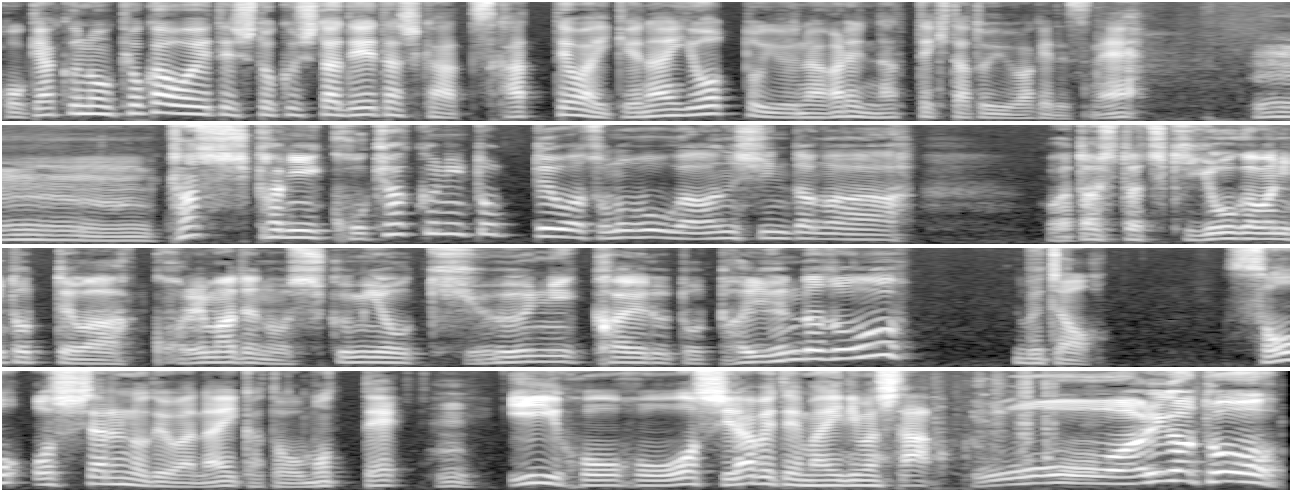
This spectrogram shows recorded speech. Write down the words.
顧客の許可を得て取得したデータしか使ってはいけないよという流れになってきたというわけですね。うーん確かに顧客にとってはその方が安心だが私たち企業側にとってはこれまでの仕組みを急に変えると大変だぞ部長、そうおっしゃるのではないかと思って、うんいい方法を調べてまいりました。おおありがとう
